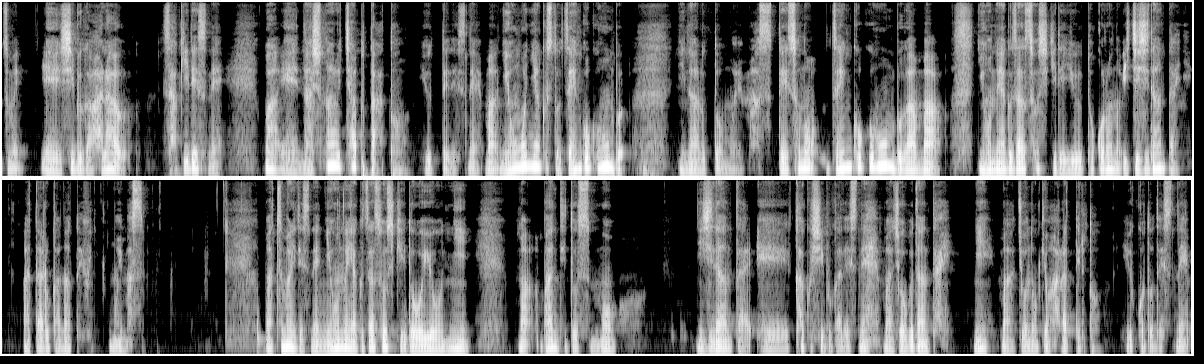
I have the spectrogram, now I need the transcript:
つまり、えー、支部が払う先ですね、は、えー、ナショナルチャプターと言ってですね、まあ日本語に訳すと全国本部になると思います。で、その全国本部がまあ日本のヤクザ組織でいうところの一次団体に当たるかなというふうに思います。まあつまりですね、日本のヤクザ組織同様に、まあバンディトスも二次団体、えー、各支部がですね、まあ上部団体にまあ上納金を払っているということですね。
